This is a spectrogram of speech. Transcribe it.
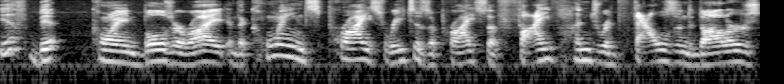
If Bitcoin bulls are right and the coin's price reaches a price of $500,000,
